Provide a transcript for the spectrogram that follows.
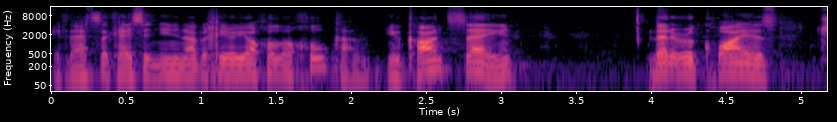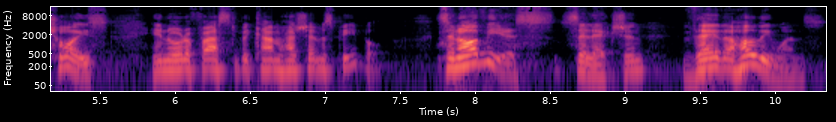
If that's the case, you can't say that it requires choice in order for us to become Hashem's people. It's an obvious selection. They're the holy ones.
